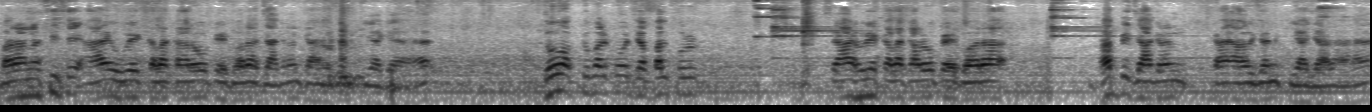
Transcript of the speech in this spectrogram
वाराणसी से आए हुए कलाकारों के द्वारा जागरण का आयोजन किया गया है। दो अक्टूबर को जबलपुर से आए हुए कलाकारों के द्वारा भव्य जागरण का आयोजन किया जा रहा है।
